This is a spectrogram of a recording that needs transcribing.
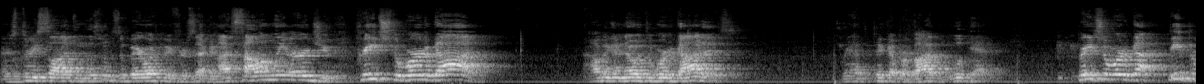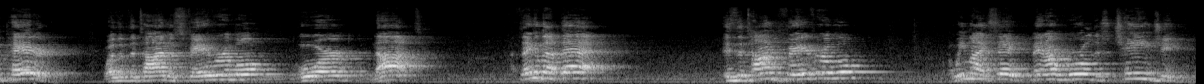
There's three slides on this one, so bear with me for a second. I solemnly urge you, preach the Word of God. How are we going to know what the Word of God is? To have to pick up our Bible and look at it. Preach the Word of God. Be prepared, whether the time is favorable or not. Think about that. Is the time favorable? We might say, man, our world is changing.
